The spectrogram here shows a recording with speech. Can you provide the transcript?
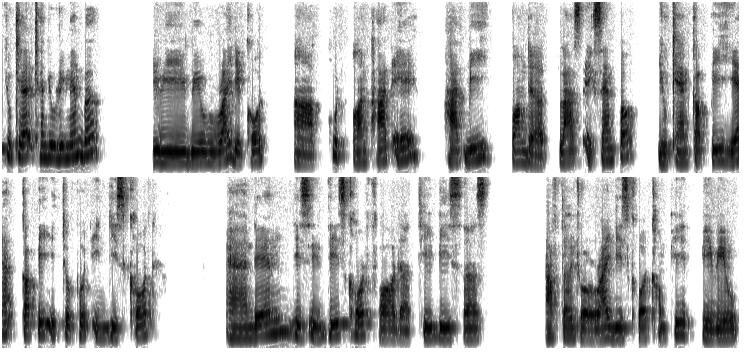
you can can you remember? We will write the code uh, put on part A part B from the last example. You can copy here copy it to put in this code. And then this is this code for the TB search. After you write this code complete we will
